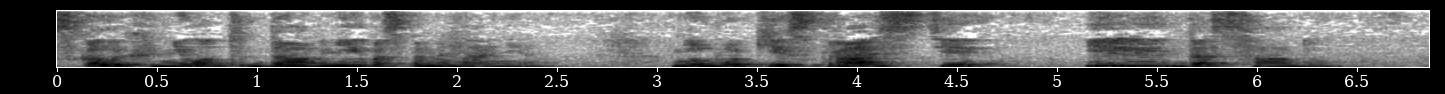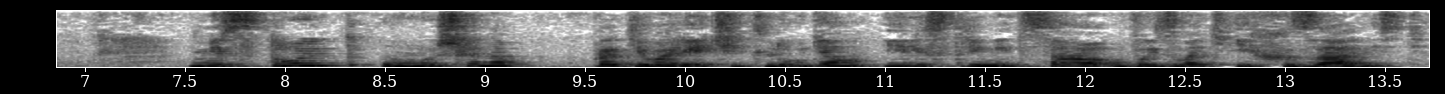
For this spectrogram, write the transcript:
сколыхнет давние воспоминания, глубокие страсти или досаду. Не стоит умышленно противоречить людям или стремиться вызвать их зависть,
